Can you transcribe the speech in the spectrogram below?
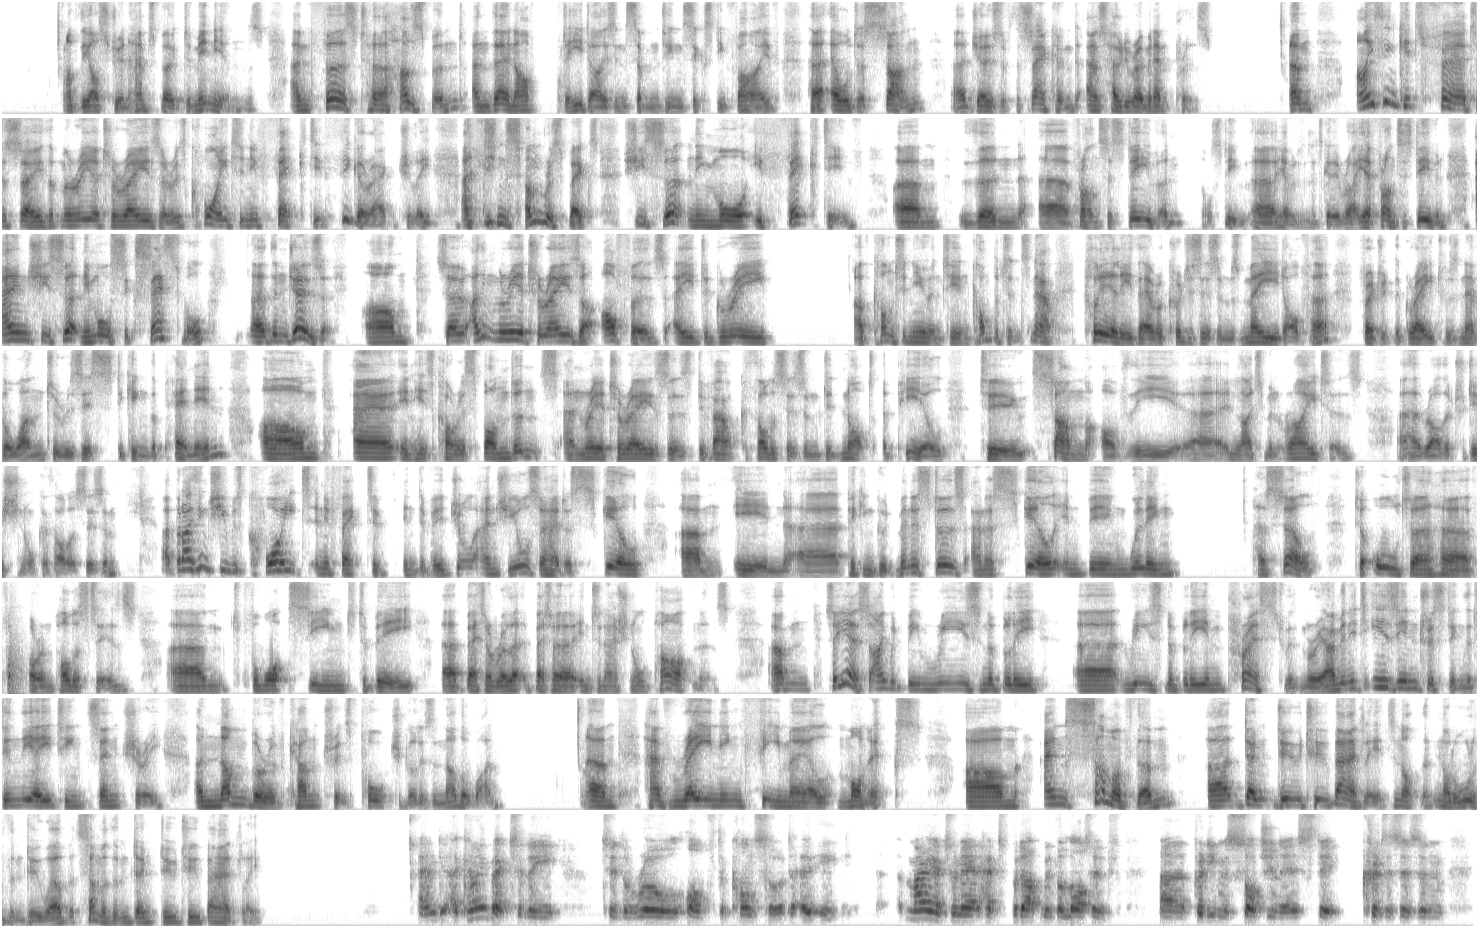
of the Austrian Habsburg dominions, and first her husband, and then after he dies in 1765, her eldest son, uh, Joseph II, as Holy Roman Emperors. Um, I think it's fair to say that Maria Theresa is quite an effective figure, actually. And in some respects, she's certainly more effective um, than uh, Francis Stephen, or Stephen, uh, yeah, let's get it right. Yeah, Francis Stephen, and she's certainly more successful uh, than Joseph. Um, so I think Maria Theresa offers a degree of continuity and competence. Now, clearly, there were criticisms made of her. Frederick the Great was never one to resist sticking the pen in. Um, uh, in his correspondence, and Maria Theresa's devout Catholicism did not appeal to some of the uh, Enlightenment writers, uh, rather traditional Catholicism. Uh, but I think she was quite an effective individual, and she also had a skill um, in uh, picking good ministers and a skill in being willing herself to alter her foreign policies um, for what seemed to be uh, better, better international partners. Um, so yes, I would be reasonably uh, reasonably impressed with Maria. I mean, it is interesting that in the 18th century, a number of countries, Portugal is another one, um, have reigning female monarchs, um, and some of them uh, don't do too badly. It's not that not all of them do well, but some of them don't do too badly. And uh, coming back to the to the role of the consort, uh, it, Marie Antoinette had to put up with a lot of uh, pretty misogynistic criticism,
